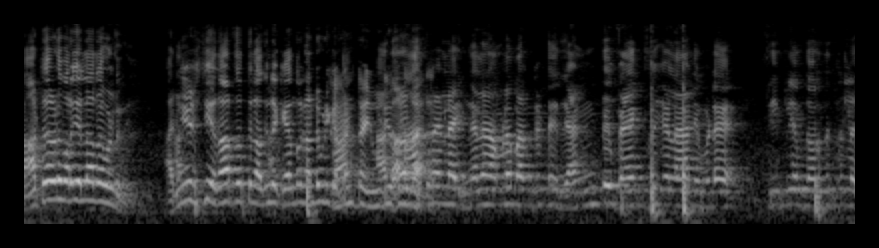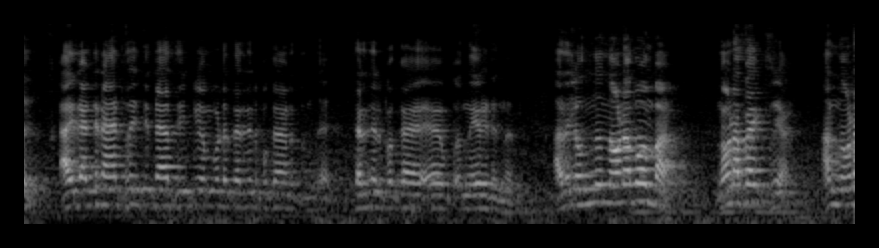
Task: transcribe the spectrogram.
നാട്ടുകാരോട് പറയല്ലാതെ വേണ്ടത്. അന്വേഷിച്ച് യഥാർത്ഥത്തിൽ അതിന്റെ കേന്ദ്രം കണ്ടുപിടിക്കണം മാത്രമല്ല ഇന്നലെ നമ്മൾ പറഞ്ഞിട്ട് രണ്ട് ഫാക്ടറികളാണ് ഇവിടെ സി പി എം തുറന്നിട്ടുള്ളത്. അത് രണ്ടിനെ ആശ്രയിച്ചിട്ട് ആ സി പി എം ഇവിടെ തെരഞ്ഞെടുപ്പൊക്കെ നടത്തുന്നത് തെരഞ്ഞെടുപ്പൊക്കെ നേരിടുന്നത്. അതിലൊന്ന് നോണ ബോംബാണ് നോണ ഫാക്ടറിയാണ് ആ നോണ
